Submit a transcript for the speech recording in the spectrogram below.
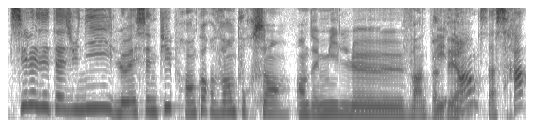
Si les États-Unis, le S&P prend encore 20% en 2021, ça sera.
